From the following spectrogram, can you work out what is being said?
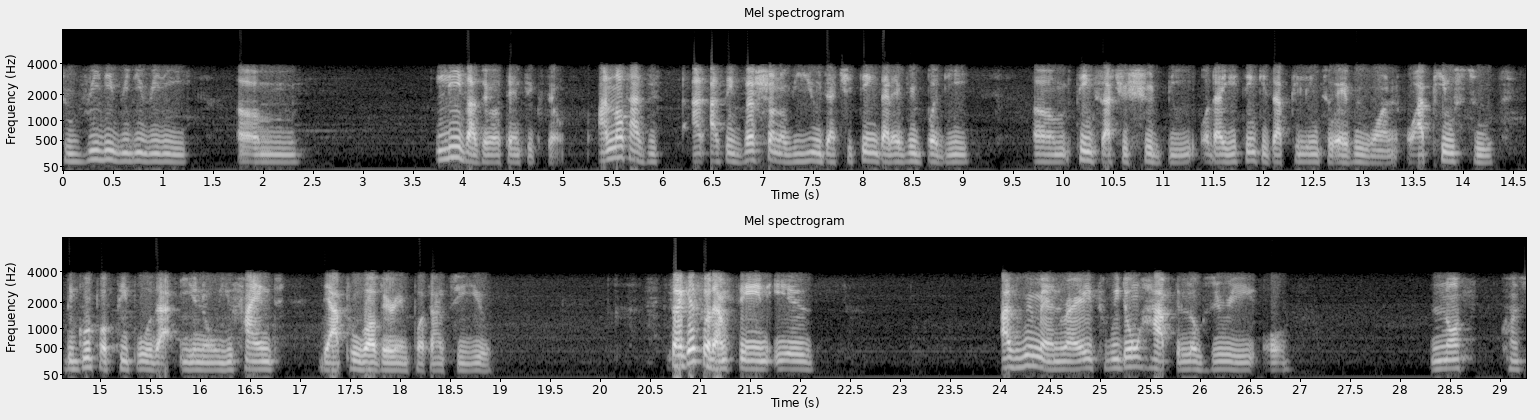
to really really really um, live as your authentic self? And not as this, as a version of you that you think that everybody um, thinks that you should be or that you think is appealing to everyone or appeals to the group of people that you know you find their approval very important to you. So I guess what I'm saying is as women, right, we don't have the luxury of not con-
